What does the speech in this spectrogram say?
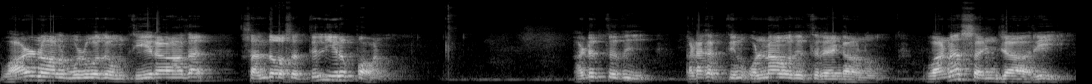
வாழ்நாள் முழுவதும் தீராத சந்தோஷத்தில் இருப்பவன். அடுத்தது கடகத்தின் ஒன்றாவது திரைகாணம் வனசஞ்சாரி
